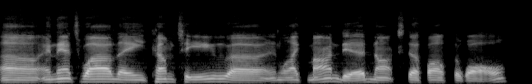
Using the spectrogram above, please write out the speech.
Uh, and that's why they come to you uh, and like mine did, knock stuff off the wall,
